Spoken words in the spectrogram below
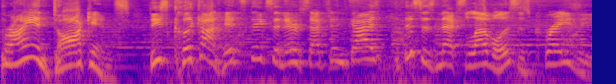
Brian Dawkins. These click on hit sticks and interceptions, guys, this is next level. This is crazy.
